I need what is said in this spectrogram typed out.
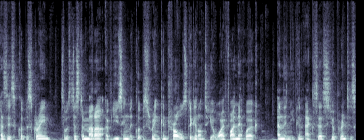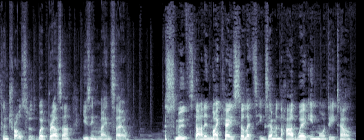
as is Klipper Screen, so it's just a matter of using the Klipper Screen controls to get onto your Wi-Fi network, and then you can access your printer's controls through the web browser using Mainsail. A smooth start in my case, so let's examine the hardware in more detail.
